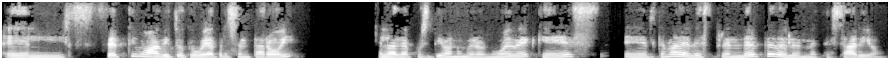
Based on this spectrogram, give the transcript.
el séptimo hábito que voy a presentar hoy, en la diapositiva número 9, que es el tema de desprenderte de lo innecesario.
